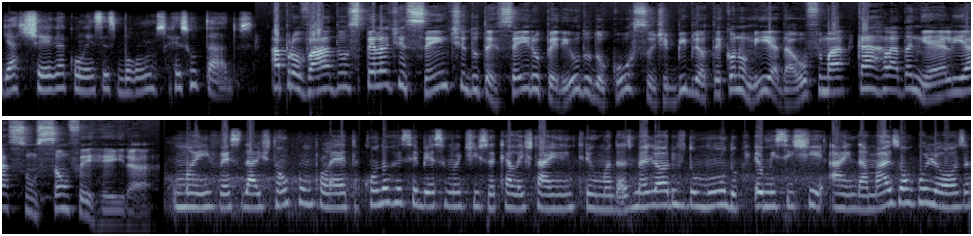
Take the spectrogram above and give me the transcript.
já chega com esses bons resultados aprovados pela discente do terceiro período do curso de Biblioteconomia da UFMA, Carla Daniele Assunção Ferreira. Uma universidade tão completa, quando eu recebi essa notícia que ela está entre uma das melhores do mundo, eu me senti ainda mais orgulhosa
